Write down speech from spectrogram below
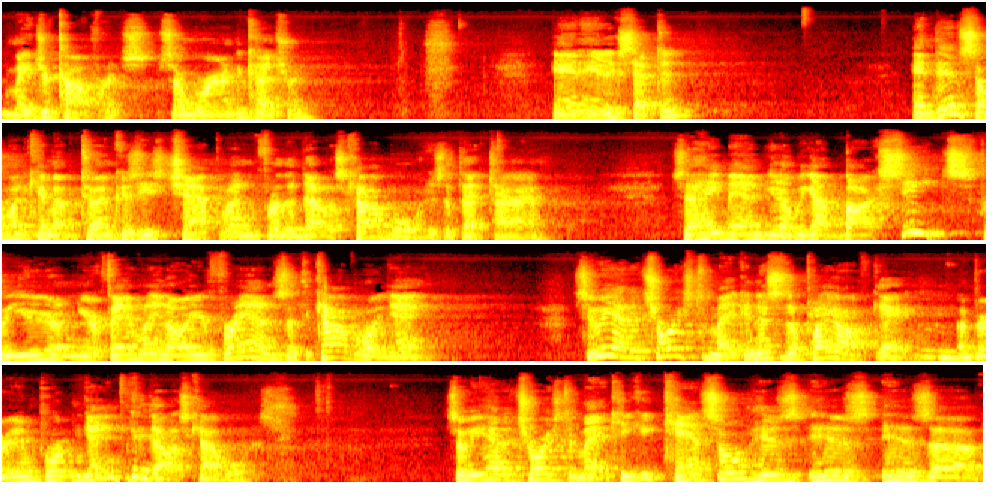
major conference somewhere in the country, and he had accepted. And then someone came up to him because he's chaplain for the Dallas Cowboys at that time said, "Hey man, you know we got box seats for you and your family and all your friends at the Cowboy game." So he had a choice to make, and this is a playoff game, a very important game for the Dallas Cowboys. So he had a choice to make. He could cancel his his his uh,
